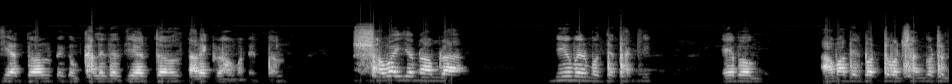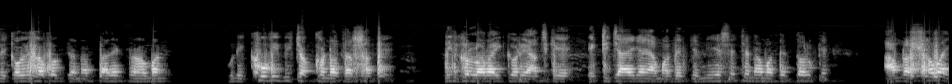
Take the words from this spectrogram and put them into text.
জিয়ার দল, বেগম খালেদা জিয়ার দল, তারেক রহমানের দল। সবাই যেন আমরা নিয়মের মধ্যে থাকি এবং আমাদের বর্তমান সাংগঠনিক অভিভাবক জনাব তারেক রহমান, উনি খুবই বিচক্ষণতার সাথে দীর্ঘ লড়াই করে আজকে একটি জায়গায় আমাদেরকে নিয়ে এসেছেন আমাদের দলকে। আমরা সবাই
